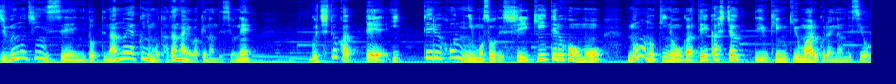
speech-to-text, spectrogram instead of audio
自分の人生にとって何の役にも立たないわけなんですよね。愚痴とかって言ってる本人もそうですし聞いてる方も脳の機能が低下しちゃうっていう研究もあるくらいなんですよ。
